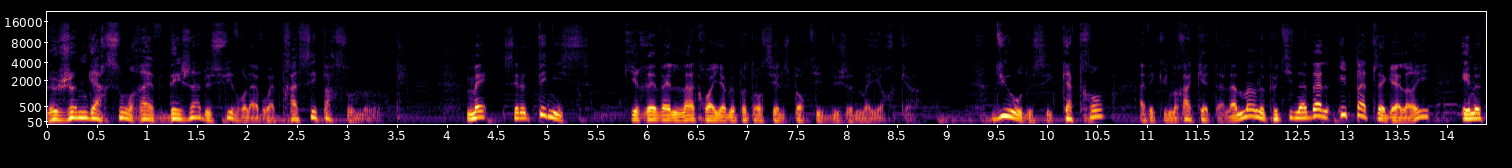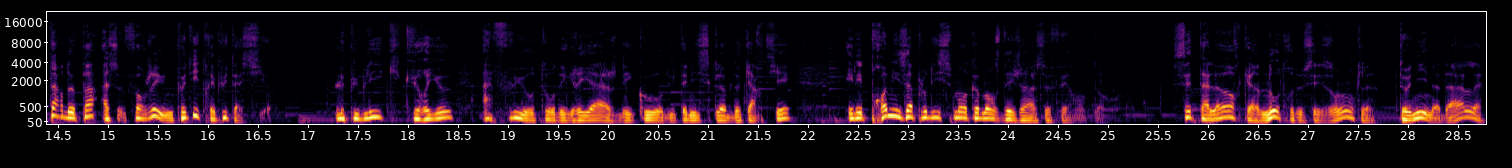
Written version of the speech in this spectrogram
Le jeune garçon rêve déjà de suivre la voie tracée par son oncle. Mais c'est le tennis qui révèle l'incroyable potentiel sportif du jeune Mallorquin. Du haut de ses 4 ans, avec une raquette à la main, le petit Nadal épate la galerie et ne tarde pas à se forger une petite réputation. Le public, curieux, afflue autour des grillages des cours du tennis club de quartier et les premiers applaudissements commencent déjà à se faire entendre. C'est alors qu'un autre de ses oncles, Tony Nadal,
